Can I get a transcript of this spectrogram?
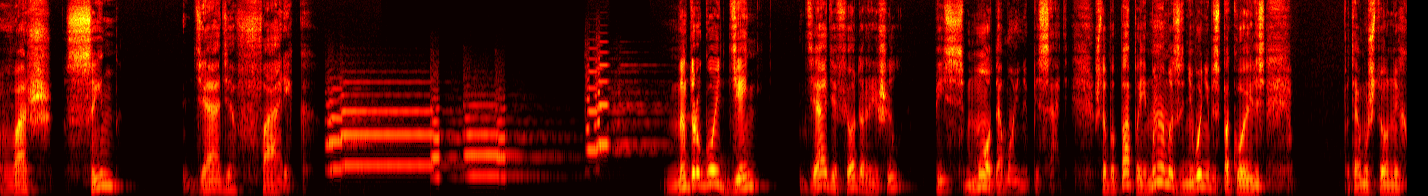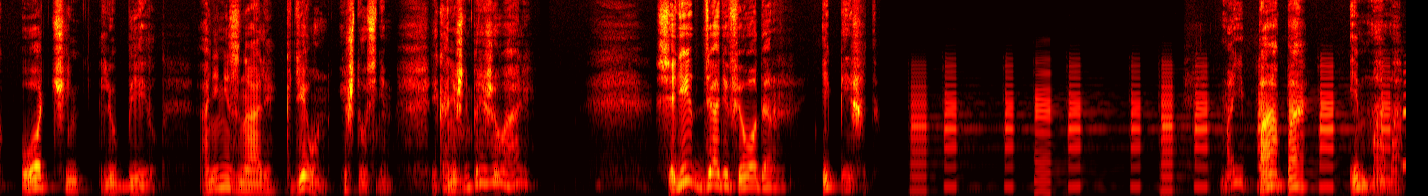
Ваш сын дядя Фарик. На другой день дядя Федор решил письмо домой написать, чтобы папа и мама за него не беспокоились, потому что он их очень любил. Они не знали, где он и что с ним, и, конечно, переживали. Сидит дядя Федор и пишет. Мои папа и мама.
